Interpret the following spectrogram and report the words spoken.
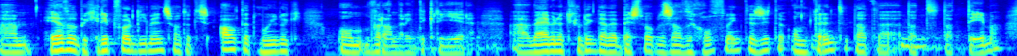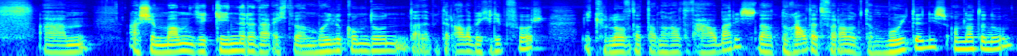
Ehm, heel veel begrip voor die mensen, want het is altijd moeilijk om verandering te creëren. Eh, wij hebben het geluk dat wij best wel op dezelfde golflengte zitten omtrent dat, eh, dat, dat thema. Ehm, als je man, je kinderen daar echt wel moeilijk om doen, dan heb ik daar alle begrip voor. Ik geloof dat dat nog altijd haalbaar is, dat het nog altijd vooral ook de moeite is om dat te doen.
